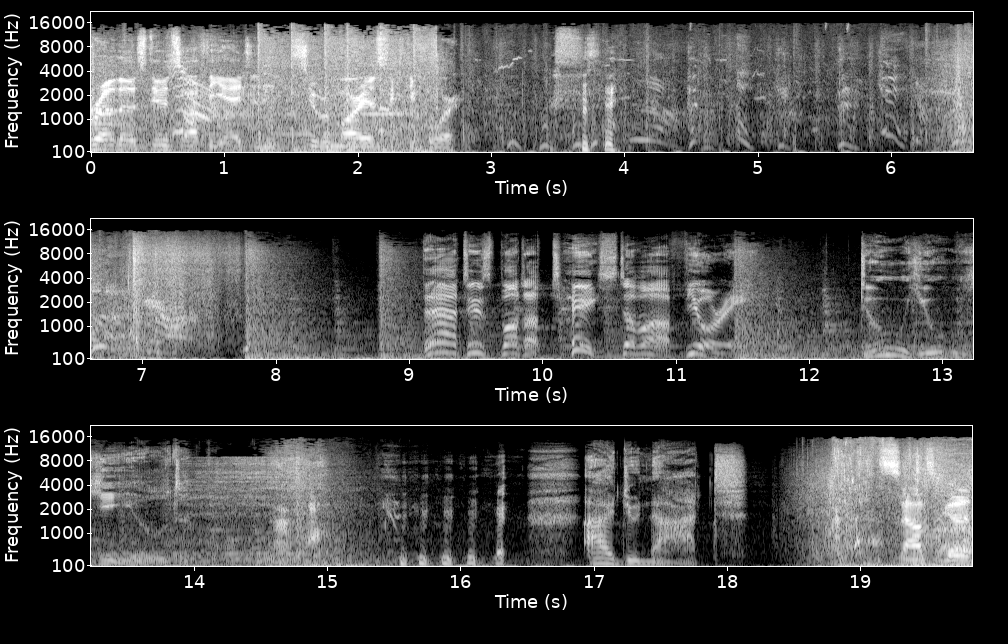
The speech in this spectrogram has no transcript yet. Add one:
Throw those dudes off the edge in Super Mario 64. That is but a taste of our fury. Do you yield? I do not. Sounds good.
